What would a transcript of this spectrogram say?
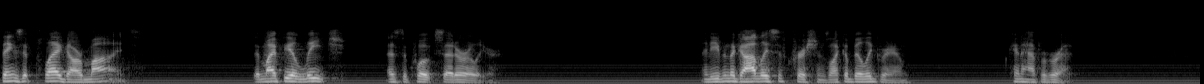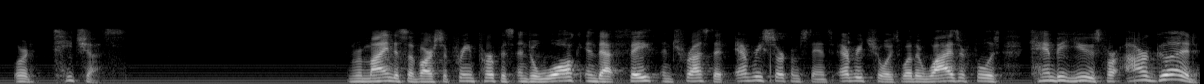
things that plague our minds, that might be a leech as the quote said earlier. And even the godliest of Christians, like a Billy Graham, can have regret. Lord, teach us and remind us of our supreme purpose and to walk in that faith and trust that every circumstance, every choice, whether wise or foolish, can be used for our good,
